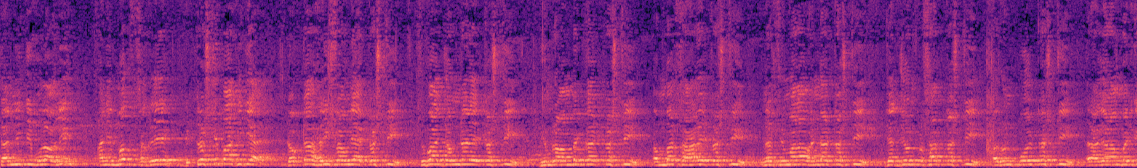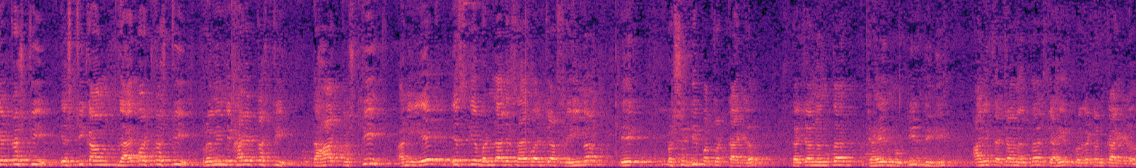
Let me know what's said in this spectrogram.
त्यांनी ती बोलावली आणि मग सगळे ट्रस्टी पहा किती आहे doctor Harish Rawle trustee. Subhash Jamdale trustee. Bhimrao Ambedkar trustee. Ambar Sahare trustee. Narasimharao Bhandar trustee. Jagjivan Prasad trustee. Arun Pol trustee. Rajaram Badge trustee. S T काम गायकवाड ट्रस्टी. प्रवीण निखाडे ट्रस्टी. दहा ट्रस्टी आणि एक एस के भंडारे साहेबांच्या सहीनं एक प्रसिद्धीपत्रक काढलं. त्याच्यानंतर जाहीर नोटीस दिली आणि त्याच्यानंतर जाहीर प्रकटन काढलं.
